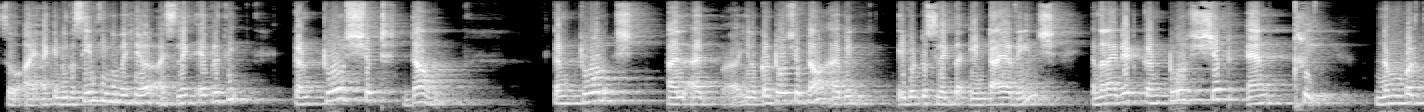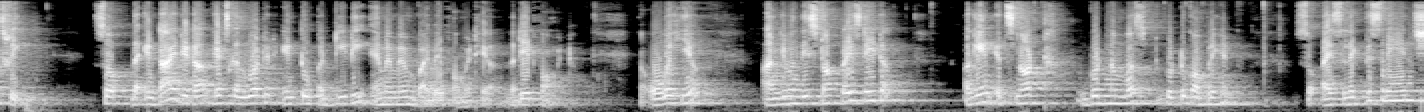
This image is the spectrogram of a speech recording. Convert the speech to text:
So I, I can do the same thing over here. I select everything control shift down. Control I'll, I, uh, you know control shift down I've been able to select the entire range. And then I did control shift and 3 number 3 so the entire data gets converted into a DDMMMYY format here the date format. Now over here I'm given the stock price data. Again it's not good numbers good to comprehend. So I select this range.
